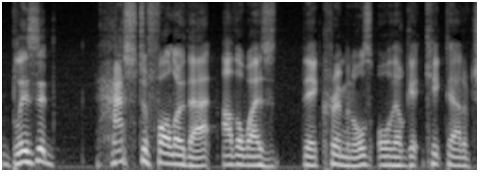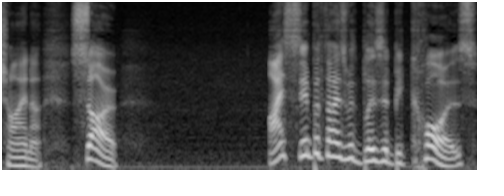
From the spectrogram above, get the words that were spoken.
Blizzard has to follow that, otherwise they're criminals or they'll get kicked out of China. So I sympathize with Blizzard because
